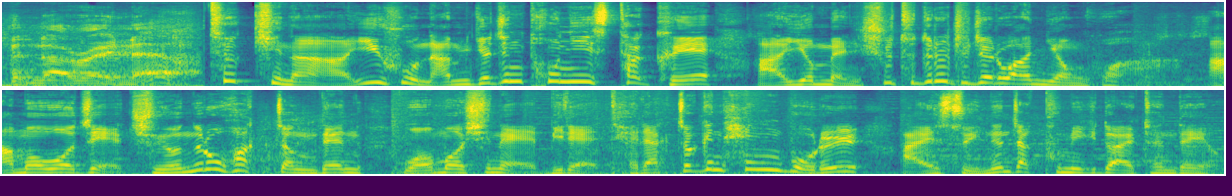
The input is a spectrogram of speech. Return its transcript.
Not right now. 특히나 이후 남겨진 토니 스타크의 아이언맨 슈트들을 주제로 한 영화 아머워즈의 주연으로 확정된 워머신의 미래 대략적인 행보를 알 수 있는 작품이기도 할 텐데요.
